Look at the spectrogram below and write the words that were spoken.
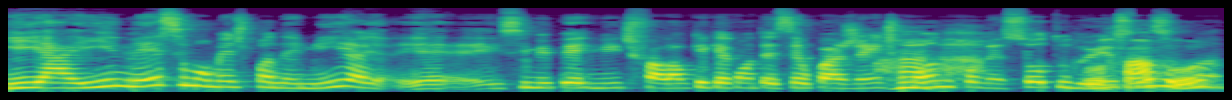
E aí, nesse momento de pandemia, é, e se me permite falar o que, que aconteceu com a gente quando começou tudo Por isso, favor.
